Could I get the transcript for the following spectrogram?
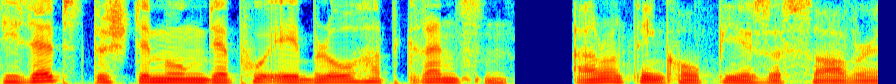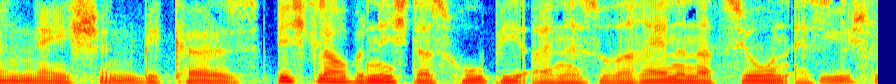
Die Selbstbestimmung der Pueblo hat Grenzen. Ich glaube nicht, dass Hopi eine souveräne Nation ist.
